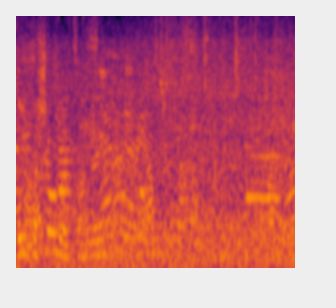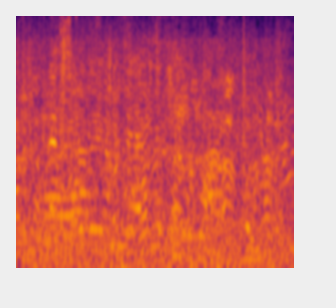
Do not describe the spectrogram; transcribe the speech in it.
都不少呢，真的。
